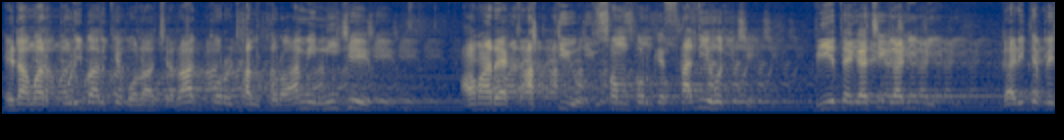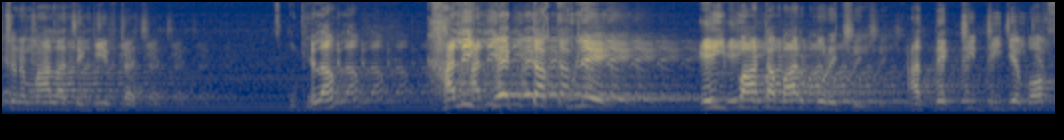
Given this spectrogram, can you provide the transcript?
এটা আমার পরিবারকে বলা আছে, রাগ করো, ঝাল করো। আমি নিজে, আমার এক আত্মীয় সম্পর্কে শাদি হচ্ছে। বিয়েতে গেছি গাড়ি নিয়ে। গাড়িতে পেছনে মাল আছে গিফট আছে। গেলাম, খালি গেটটা খুলে এই পাটা বার করেছি। আর দেখছি ডিজে বক্স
